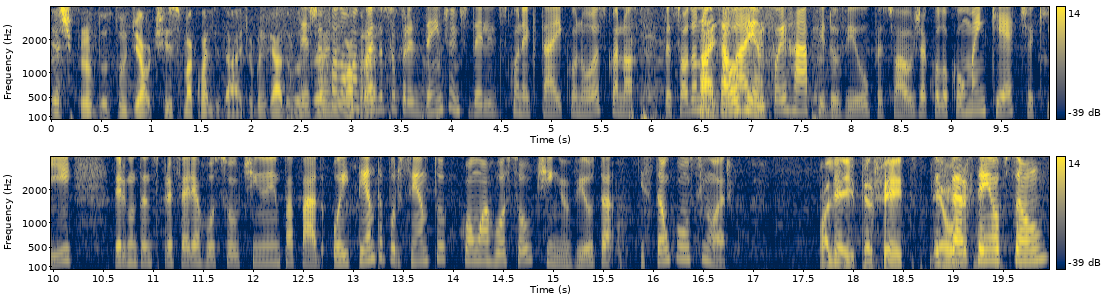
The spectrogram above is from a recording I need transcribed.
este produto de altíssima qualidade. Obrigado, Rosane. Deixa eu falar um uma abraço. coisa para o presidente antes dele desconectar aí conosco. A nossa, o pessoal da Vai, nossa tá live ouvindo. foi rápido, viu? O pessoal já colocou uma enquete aqui perguntando se prefere arroz soltinho ou empapado. 80% com arroz soltinho, viu? Tá, estão com o senhor. Olha aí, perfeito. Eu espero que tenha a opção,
